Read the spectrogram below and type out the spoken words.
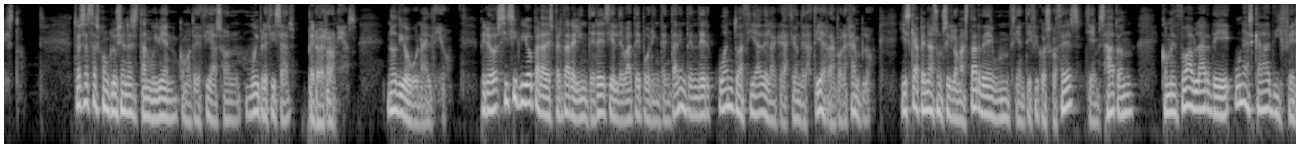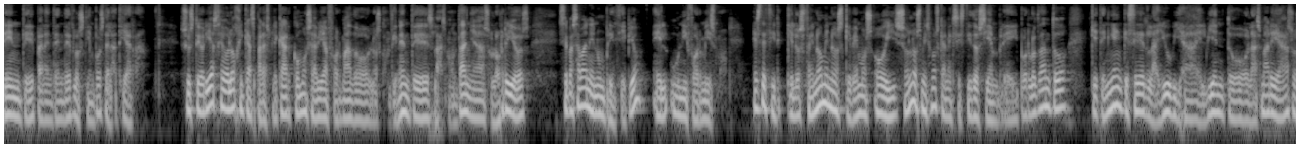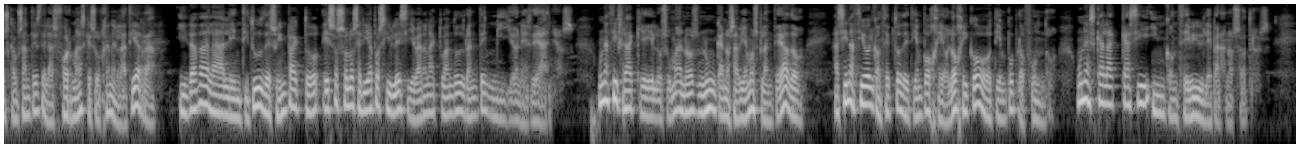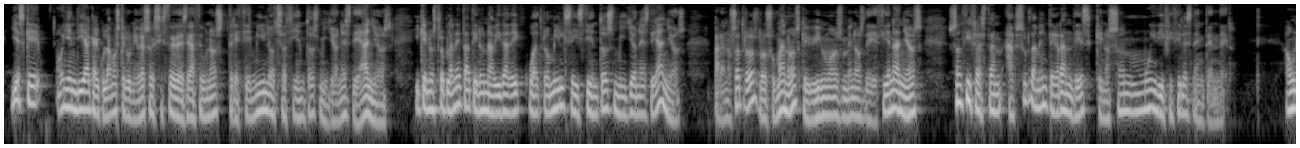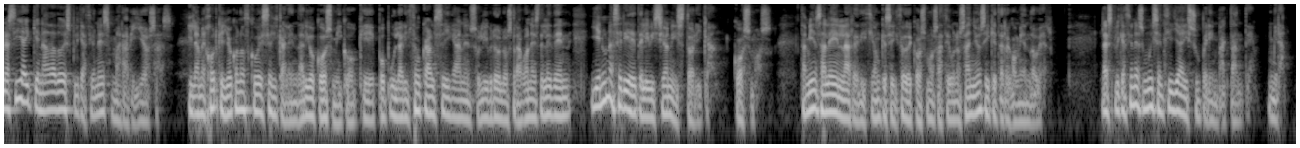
Todas estas conclusiones están muy bien, como te decía, son muy precisas, pero erróneas. No dio una el tío. Pero sí sirvió para despertar el interés y el debate por intentar entender cuánto hacía de la creación de la Tierra, por ejemplo. Y es que apenas un siglo más tarde, un científico escocés, James Hutton, comenzó a hablar de una escala diferente para entender los tiempos de la Tierra. Sus teorías geológicas para explicar cómo se habían formado los continentes, las montañas o los ríos se basaban en un principio, el uniformismo. Es decir, que los fenómenos que vemos hoy son los mismos que han existido siempre y por lo tanto que tenían que ser la lluvia, el viento o las mareas los causantes de las formas que surgen en la Tierra. Y dada la lentitud de su impacto, eso solo sería posible si llevaran actuando durante millones de años. Una cifra que los humanos nunca nos habíamos planteado. Así nació el concepto de tiempo geológico o tiempo profundo, una escala casi inconcebible para nosotros. Y es que hoy en día calculamos que el universo existe desde hace unos 13.800 millones de años y que nuestro planeta tiene una vida de 4.600 millones de años. Para nosotros, los humanos, que vivimos menos de 100 años, son cifras tan absurdamente grandes que nos son muy difíciles de entender. Aún así hay quien ha dado explicaciones maravillosas. Y la mejor que yo conozco es el calendario cósmico que popularizó Carl Sagan en su libro Los dragones del Edén y en una serie de televisión histórica, Cosmos. También sale en la reedición que se hizo de Cosmos hace unos años y que te recomiendo ver. La explicación es muy sencilla y súper impactante. Mira,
